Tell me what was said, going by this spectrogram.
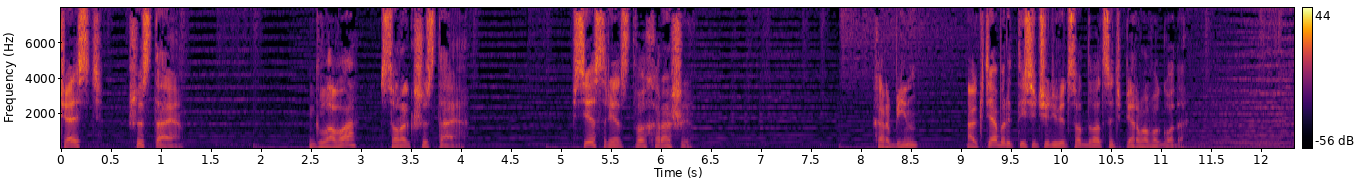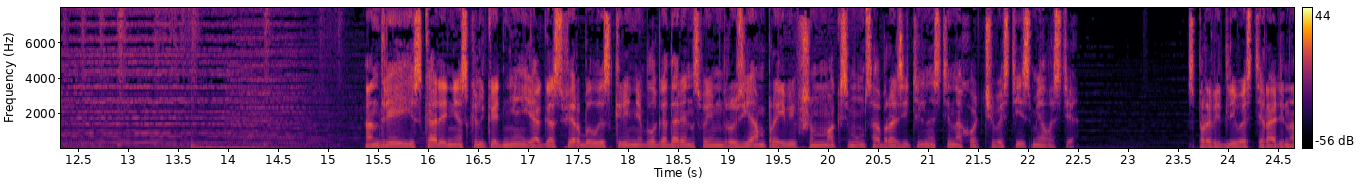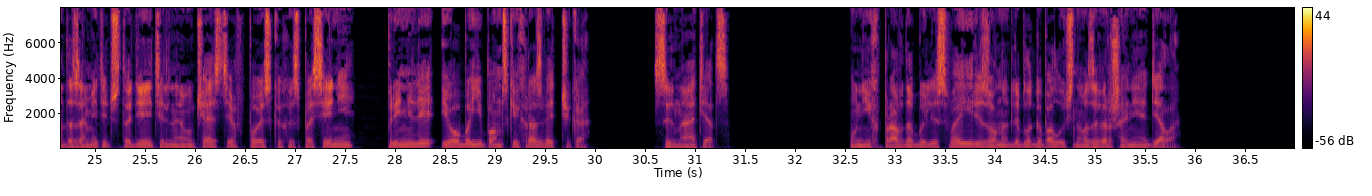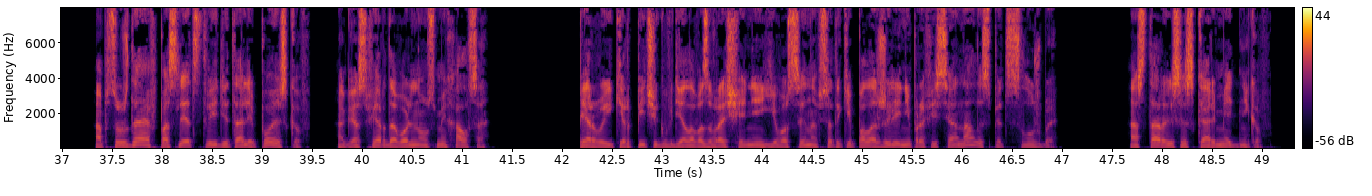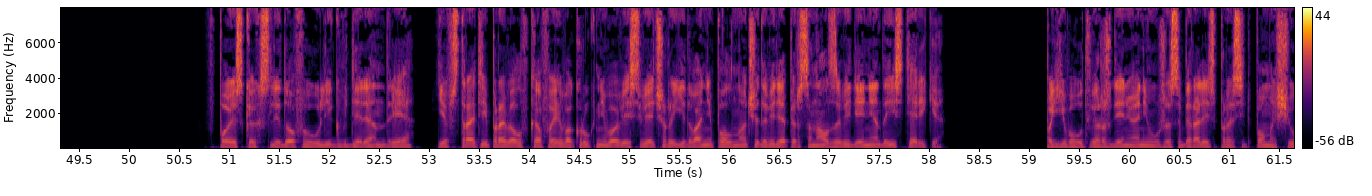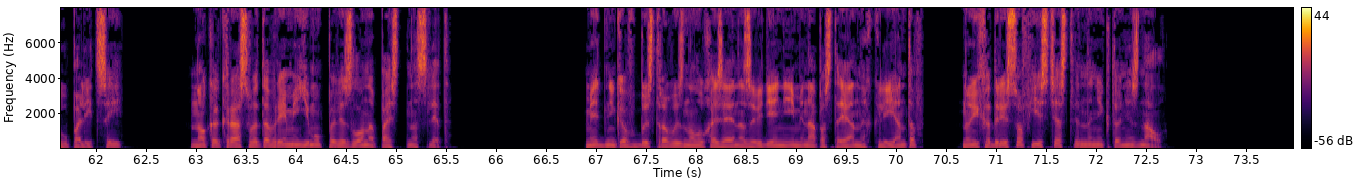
Часть 6. Глава 46. Все средства хороши. Харбин, октябрь 1921 года. Андрея искали несколько дней, а Гасфер был искренне благодарен своим друзьям, проявившим максимум сообразительности, находчивости и смелости. Справедливости ради надо заметить, что деятельное участие в поисках и спасении приняли и оба японских разведчика, сын и отец. У них, правда, были свои резоны для благополучного завершения дела. Обсуждая впоследствии детали поисков, Агасфер довольно усмехался. Первый кирпичик в дело возвращения его сына все-таки положили не профессионалы спецслужбы, а старый сыскарь Медников. В поисках следов и улик в деле Андрея Евстратий провел в кафе и вокруг него весь вечер и едва не полночи, доведя персонал заведения до истерики. По его утверждению, они уже собирались просить помощи у полиции, но как раз в это время ему повезло напасть на след. Медников быстро вызнал у хозяина заведения имена постоянных клиентов, но их адресов, естественно, никто не знал.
